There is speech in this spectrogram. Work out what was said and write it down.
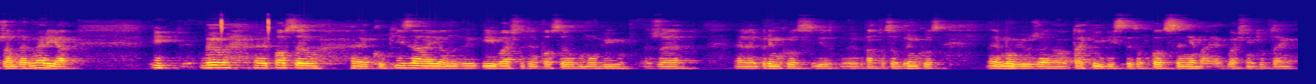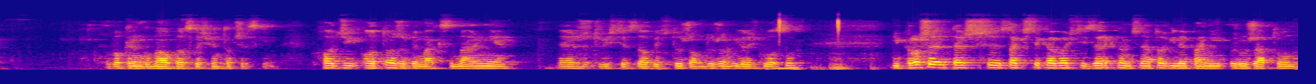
żandarmeria. I był e, poseł e, Kukiza i, on, i właśnie ten poseł mówił, że e, Brynkus, pan poseł Brynkus mówił, że no, takiej listy to w Polsce nie ma, jak właśnie tutaj w okręgu małopolsko-świętokrzyskim. Chodzi o to, żeby maksymalnie rzeczywiście zdobyć dużą, dużą ilość głosów. I proszę też e, tak z ciekawości zerknąć na to, ile pani Róża Tun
